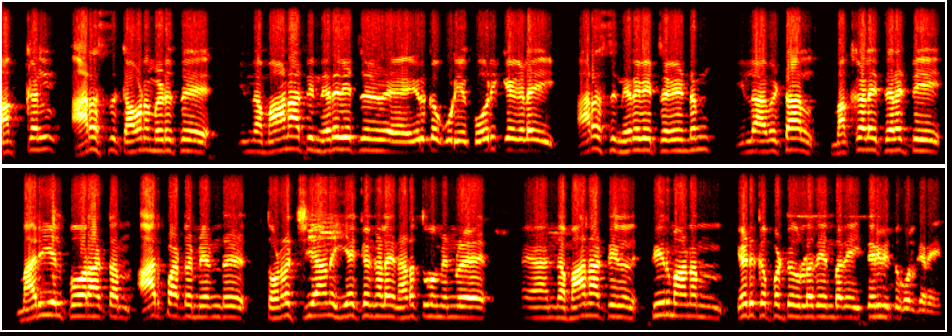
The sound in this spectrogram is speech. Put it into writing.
மக்கள் அரசு கவனம் எடுத்து இந்த மாநாட்டில் நிறைவேற்ற இருக்கக்கூடிய கோரிக்கைகளை அரசு நிறைவேற்ற வேண்டும். இல்லாவிட்டால் மக்களை திரட்டி மறியல் போராட்டம் ஆர்ப்பாட்டம் என்று தொடர்ச்சியான இயக்கங்களை நடத்துவோம் என்று அந்த இந்த மாநாட்டில் தீர்மானம் எடுக்கப்பட்டுள்ளது என்பதை தெரிவித்துக் கொள்கிறேன்.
